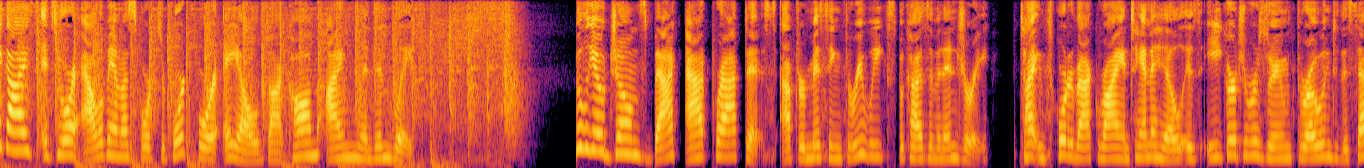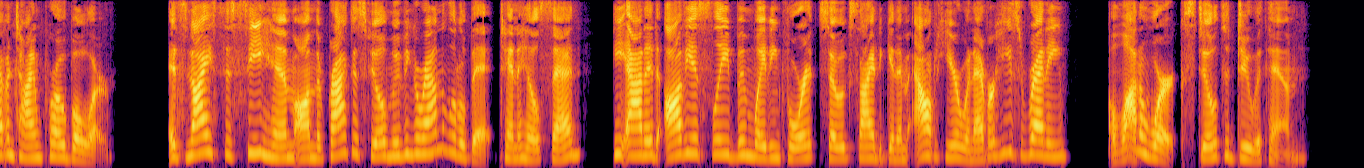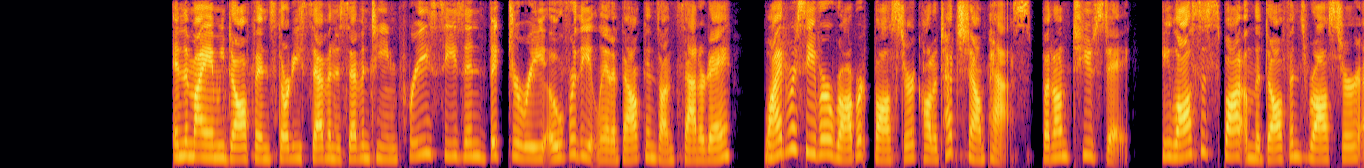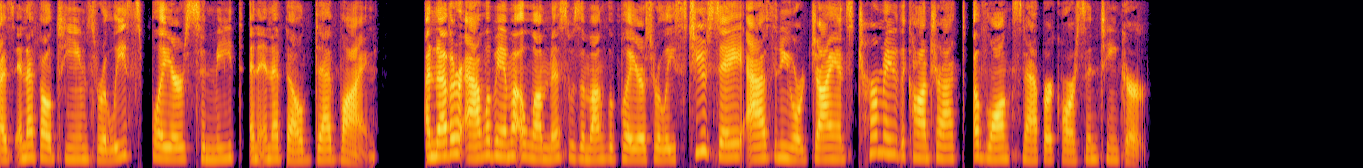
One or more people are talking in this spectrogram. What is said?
Hey guys, it's your Alabama Sports Report for AL.com. I'm Lyndon Blake. Julio Jones back at practice after missing three weeks because of an injury. Titans quarterback Ryan Tannehill is eager to resume throwing to the seven time Pro Bowler. It's nice to see him on the practice field moving around a little bit, Tannehill said. He added, obviously been waiting for it, so excited to get him out here whenever he's ready. A lot of work still to do with him. In the Miami Dolphins 37 17 preseason victory over the Atlanta Falcons on Saturday, wide receiver Robert Foster caught a touchdown pass, but on Tuesday, he lost his spot on the Dolphins roster as NFL teams released players to meet an NFL deadline. Another Alabama alumnus was among the players released Tuesday as the New York Giants terminated the contract of long snapper Carson Tinker.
